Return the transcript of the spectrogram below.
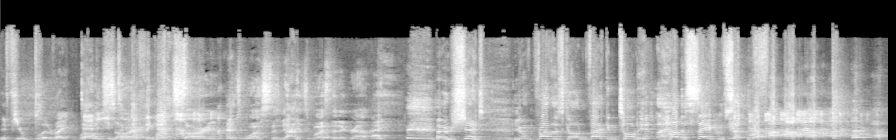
If you obliterate Well, Danny I'm into sorry. nothing. I'm sorry. It's worse than it's worse than a grounding. oh shit! Your brother's gone back and told Hitler how to save himself.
